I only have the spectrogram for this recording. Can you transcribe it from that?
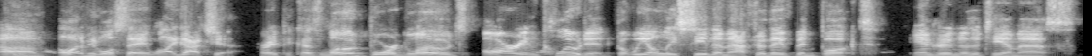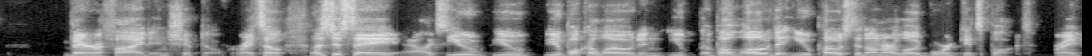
um, a lot of people will say well i got you right because load board loads are included but we only see them after they've been booked entered into the tms verified and shipped over, right? So let's just say, Alex, you you you book a load and you a load that you posted on our load board gets booked, right?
